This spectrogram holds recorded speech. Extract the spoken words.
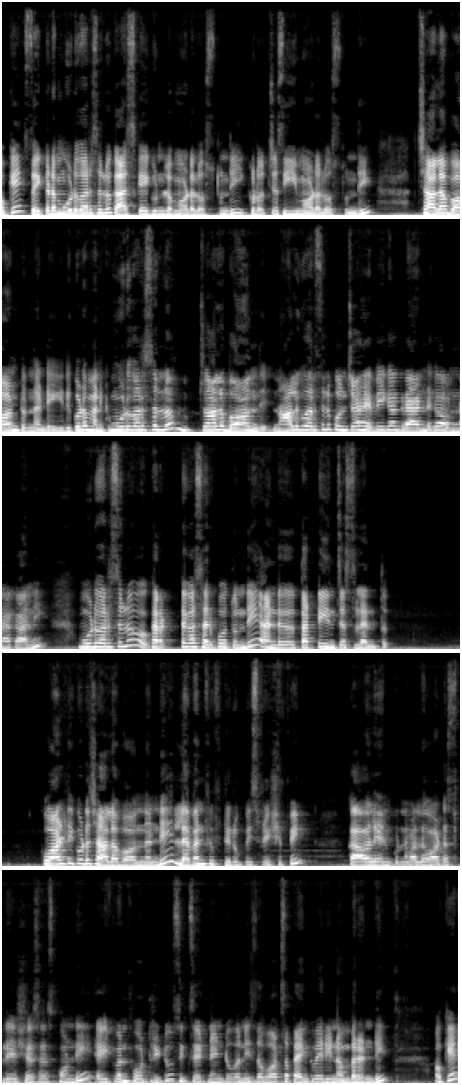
ఓకే? సో ఇక్కడ మూడు వరుసలు కాసికాయ గుండ్ల మోడల్ వస్తుంది. ఇక్కడ వచ్చేసి ఈ మోడల్ వస్తుంది. చాలా బాగుంటుందండి. ఇది కూడా మనకి మూడు వరుసల్లో చాలా బాగుంది. నాలుగు వరుసలు కొంచెం హెవీగా గ్రాండ్గా ఉన్నా కానీ మూడు వరుసలు కరెక్ట్గా సరిపోతుంది and thirty inches length. Quality కూడా చాలా బాగుందండి. Eleven fifty rupees free shipping. కావాలి అనుకున్న వాళ్ళు ఆర్డర్స్ ప్లేస్ చేసేసుకోండి. Eight one four three two six eight nine two one is the WhatsApp enquiry number అండి. ఓకే?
